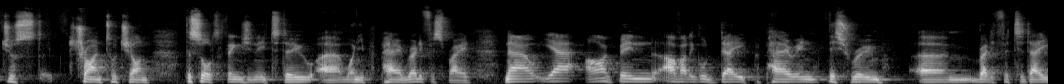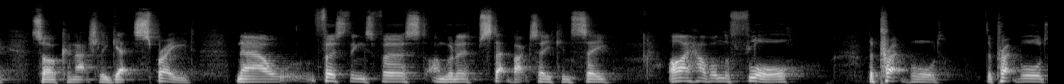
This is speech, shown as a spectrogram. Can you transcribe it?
just try and touch on the sort of things you need to do uh, when you're preparing ready for spraying. Now, yeah, I've been, I've had a good day preparing this room um, ready for today so I can actually get sprayed. Now, first things first, I'm gonna step back so you can see. I have on the floor the prep board, the prep board,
